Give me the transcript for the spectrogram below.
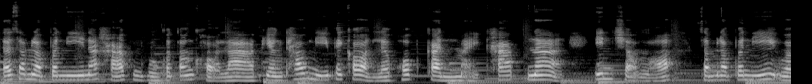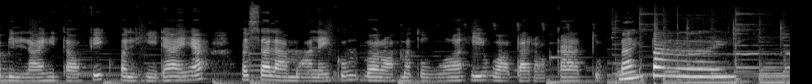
และสำหรับวันนี้นะคะ คุณครูก็ต้องขอลาเพียงเท่านี้ไปก่อนแล้วพบกันใหม่คาบหน้า อินชาอัลลอฮ์ สำหรับวันนี้วะบิลลาฮิตอฟิกวัลฮิดายะวัสสลามุอะลัยกุมวะเราะห์มะตุลลอฮิวะบะเราะกาตุฮ์บ๊ายบาย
